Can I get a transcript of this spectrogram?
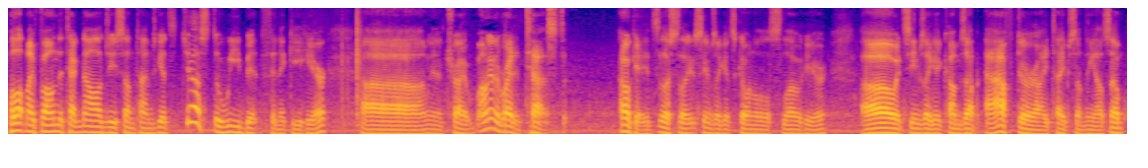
pull up my phone. The technology sometimes gets just a wee bit finicky here. Uh, I'm going to try, I'm going to write a test. Okay, it's like, it seems like it's going a little slow here. Oh, it seems like it comes up after I type something else. So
